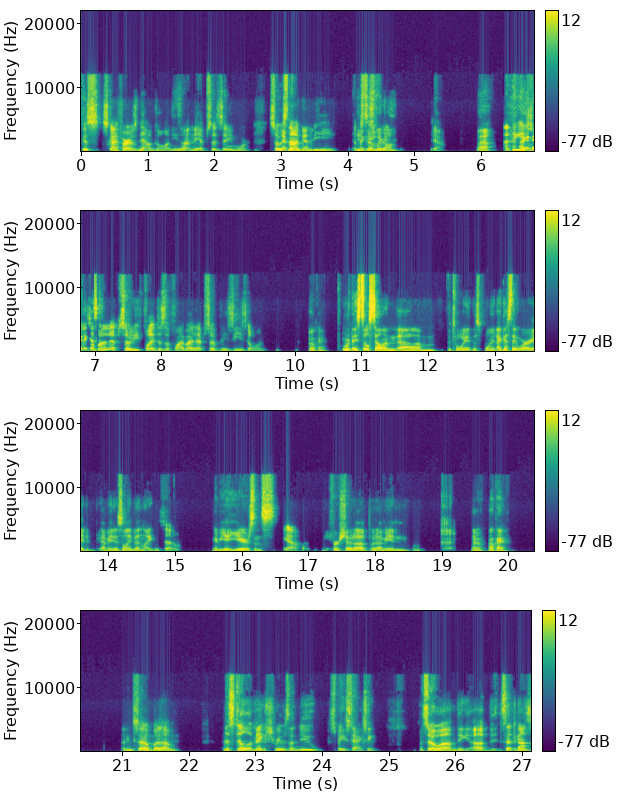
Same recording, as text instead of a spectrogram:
because Skyfire is now gone. He's not in the episodes anymore. So it's Ever not going to be Omega he's totally Supreme. gone. Yeah. Yeah. I think he I mean, up on an episode. He fly does a flyby an episode, but he's he's gone. Okay. Were they still selling um the toy at this point? I guess they were. It, I mean, it's only been like so maybe a year since yeah he first showed up, but I mean, no, okay. I think so, but um, but still, Omega Supreme is a new space taxi. So um, the uh, the Decepticons,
